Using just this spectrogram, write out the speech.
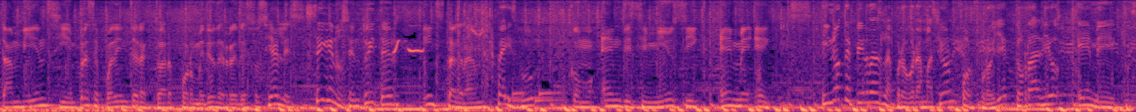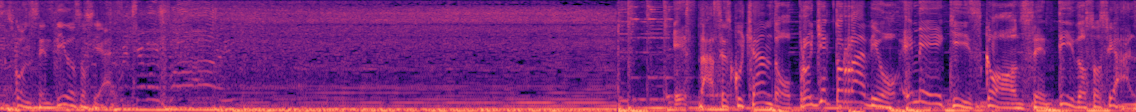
también siempre se puede interactuar por medio de redes sociales. Síguenos en Twitter Instagram, Facebook, como MDC Music MX. y no te pierdas la programación por Proyecto Radio MX con sentido social. Estás escuchando Proyecto Radio MX con sentido social.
